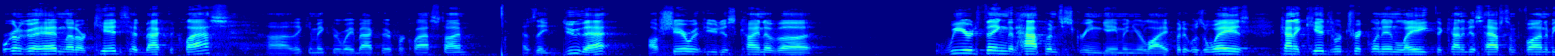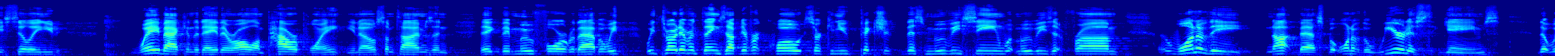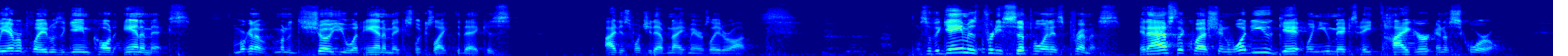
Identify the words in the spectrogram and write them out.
We're going to go ahead and let our kids head back to class. Uh, they can make their way back there for class time. As they do that, I'll share with you just kind of a weird thing that happened screen game in your life, but it was a way as kind of kids were trickling in late to kind of just have some fun and be silly. And you, way back in the day, they were all on PowerPoint, you know, sometimes, and they they move forward with that. But we we throw different things up, different quotes, or can you picture this movie scene? What movie is it from? One of the not best, but one of the weirdest games that we ever played was a game called Animix. And we're gonna I'm gonna show you what Animix looks like today, because I just want you to have nightmares later on. So the game is pretty simple in its premise. It asks the question, what do you get when you mix a tiger and a squirrel?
